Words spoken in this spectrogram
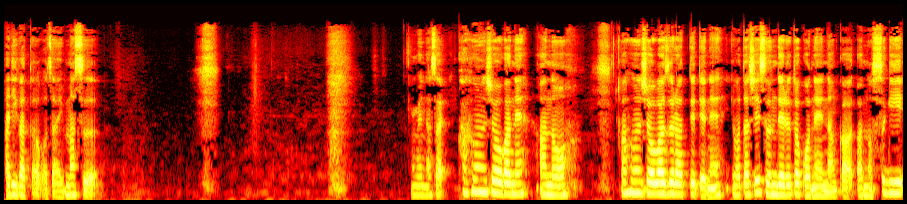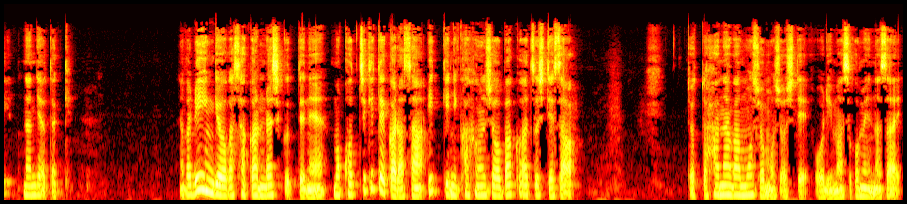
ありがとうございます。ごめんなさい。花粉症がね、あの、花粉症を患っててね、私住んでるとこね、なんか、あの、杉、なんでやったっけ？なんか林業が盛んらしくってね、もうこっち来てからさ、一気に花粉症爆発してさ、ちょっと鼻がもしょもしょしております。ごめんなさい。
